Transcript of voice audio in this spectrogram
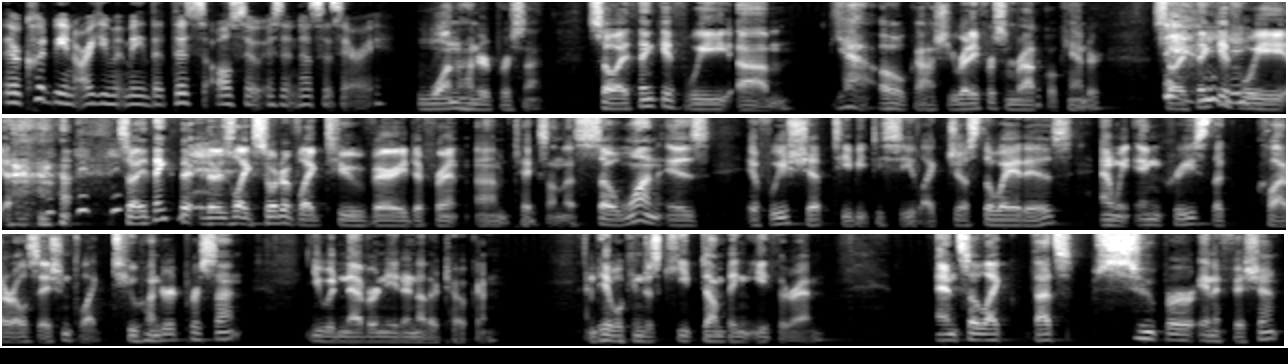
there could be an argument made that this also isn't necessary. One hundred percent. So I think if we, um, yeah, oh gosh, you ready for some radical candor? So I think if we, so I think there's like sort of like two very different um, takes on this. So one is if we ship TBTC like just the way it is and we increase the collateralization to like 200%, you would never need another token. And people can just keep dumping Ether in. And so, like, that's super inefficient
